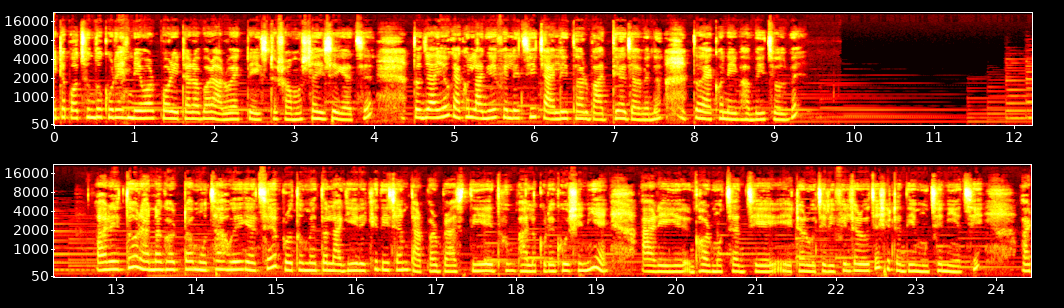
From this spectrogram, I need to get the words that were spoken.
এটা পছন্দ করে নেওয়ার পর এটার আবার আরও একটা এক্সট্রা সমস্যা এসে গেছে। তো যাই হোক, এখন লাগিয়ে ফেলেছি, চাইলেই তো আর বাদ দেওয়া যাবে না। তো এখন এইভাবেই চলবে। আর এই তো রান্নাঘরটা মোছা হয়ে গেছে। প্রথমে তো লাগিয়ে রেখে দিয়েছিলাম, তারপর ব্রাশ দিয়ে ধুপ ভালো করে ঘষে নিয়ে আর এই ঘর মোছার যে এটা রয়েছে রিফিলটা রয়েছে, সেটা দিয়ে মুছে নিয়েছি। আর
